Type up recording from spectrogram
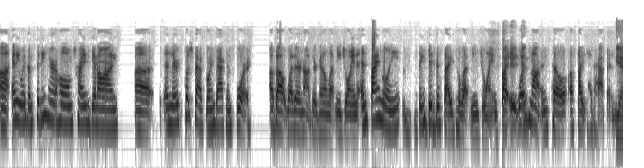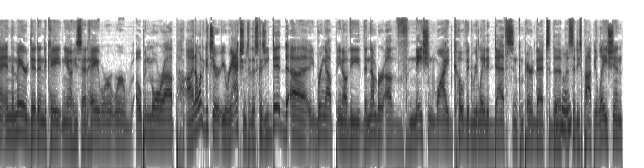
Uh, anyways, I'm sitting here at home trying to get on, uh, and there's pushback going back and forth about whether or not they're going to let me join. And finally, they did decide to let me join, but it was not until a fight had happened. Yeah, and the mayor did indicate, you know, he said, "Hey, we're we're open more up." Uh, and I want to get your, your reaction to this because you did uh, bring up, you know, the the number of nationwide COVID related deaths and compared that to the, mm-hmm. the city's population.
